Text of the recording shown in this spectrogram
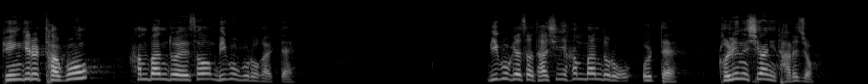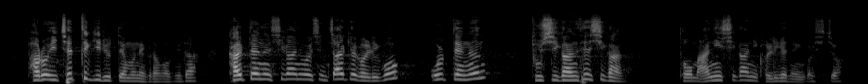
비행기를 타고 한반도에서 미국으로 갈 때, 미국에서 다시 한반도로 올 때 걸리는 시간이 다르죠. 바로 이 제트 기류 때문에 그런 겁니다. 갈 때는 시간이 훨씬 짧게 걸리고 올 때는 2시간, 3시간 더 많이 시간이 걸리게 되는 것이죠.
